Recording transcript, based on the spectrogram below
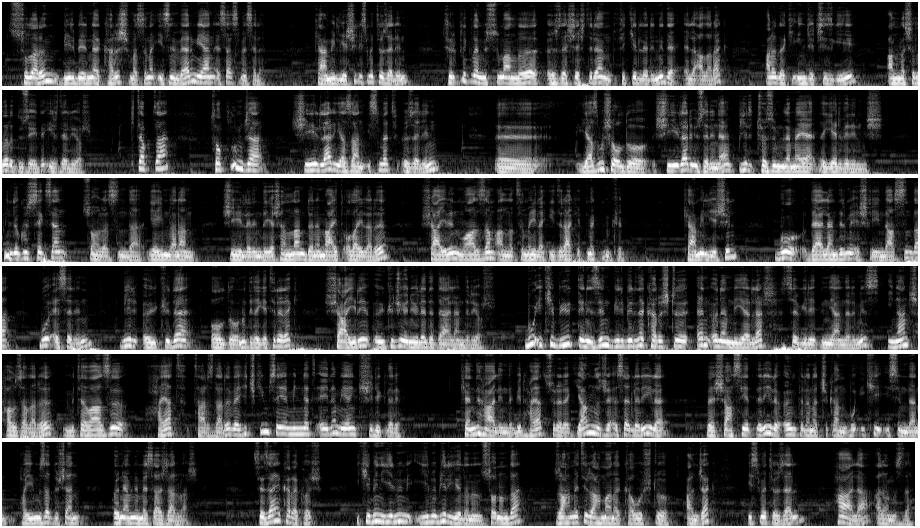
suların birbirine karışmasına izin vermeyen esas mesele. Kamil Yeşil İsmet Özel'in Türklük ve Müslümanlığı özdeşleştiren fikirlerini de ele alarak aradaki ince çizgiyi anlaşılır düzeyde irdeliyor. Kitapta toplumca şiirler yazan İsmet Özel'in e, yazmış olduğu şiirler üzerine bir çözümlemeye de yer verilmiş. 1980 sonrasında yayımlanan şiirlerinde yaşanılan döneme ait olayları şairin muazzam anlatımıyla idrak etmek mümkün. Kamil Yeşil bu değerlendirme eşliğinde aslında bu eserin bir öyküde olduğunu dile getirerek şairi öykücü yönüyle de değerlendiriyor. Bu iki büyük denizin birbirine karıştığı en önemli yerler sevgili dinleyenlerimiz inanç havzaları, mütevazı hayat tarzları ve hiç kimseye minnet eylemeyen kişilikleri. Kendi halinde bir hayat sürerek yalnızca eserleriyle ve şahsiyetleriyle ön plana çıkan bu iki isimden payımıza düşen önemli mesajlar var. Sezai Karakoç 2021 yılının sonunda rahmeti Rahman'a kavuştu ancak İsmet Özel hala aramızda.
